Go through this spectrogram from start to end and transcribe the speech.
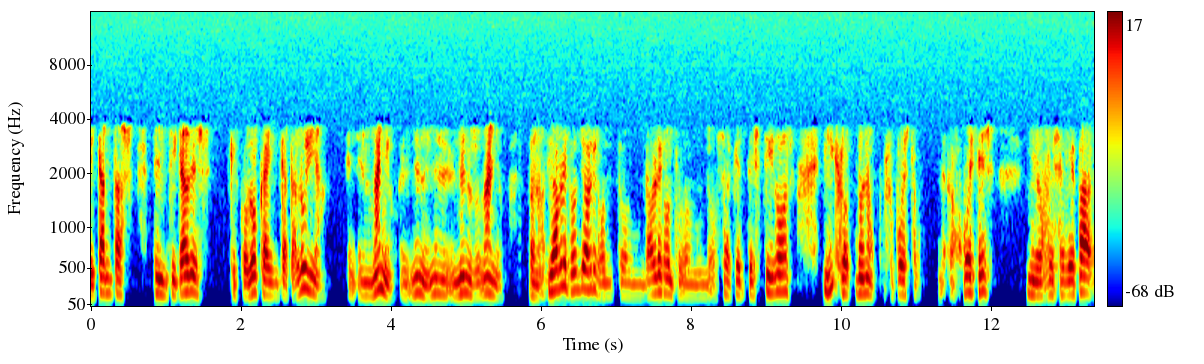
y tantas entidades que coloca en Cataluña en, un año, en, menos de un año. Bueno, yo hablé con, yo hablé con todo el mundo, hablé con todo el mundo, o sea que testigos y, bueno, por supuesto, jueces me los reservé para,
